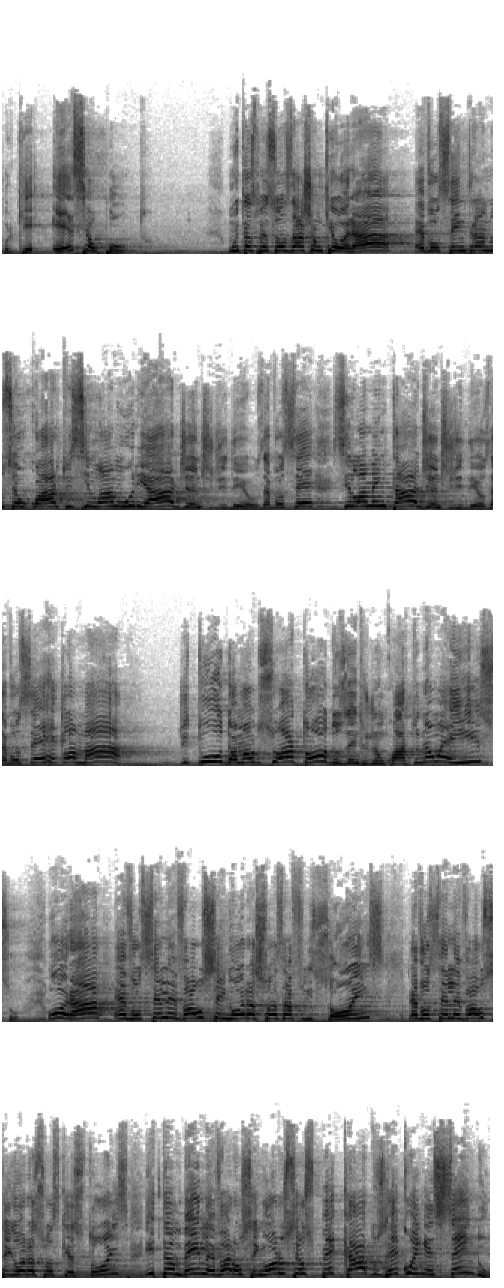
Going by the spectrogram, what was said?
Porque esse é o ponto. Muitas pessoas acham que orar é você entrar no seu quarto e se lamuriar diante de Deus, é você se lamentar diante de Deus, é você reclamar de tudo, amaldiçoar todos dentro de um quarto. Não é isso. Orar é você levar ao Senhor as suas aflições, é você levar ao Senhor as suas questões e também levar ao Senhor os seus pecados, reconhecendo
